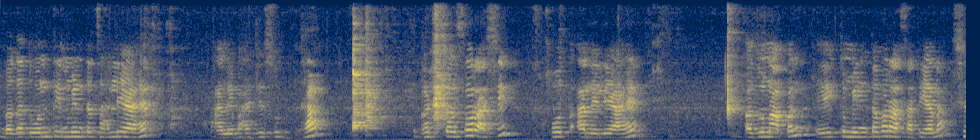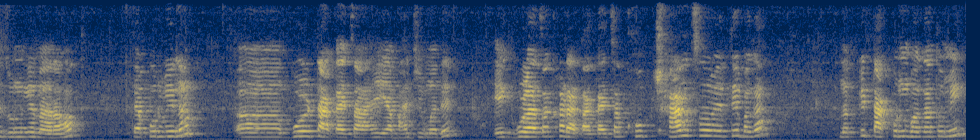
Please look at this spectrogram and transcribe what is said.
बघा दोन तीन मिनटं झाली आहेत आणि भाजीसुद्धा घट्टसर अशी होत आलेली आहे. अजून आपण एक मिनटंभरासाठी याला शिजून घेणार आहोत. त्यापूर्वी ना गूळ टाकायचा आहे या भाजीमध्ये. एक गुळाचा खडा टाकायचा. खूप छान चव येते बघा. नक्की टाकून बघा तुम्ही.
